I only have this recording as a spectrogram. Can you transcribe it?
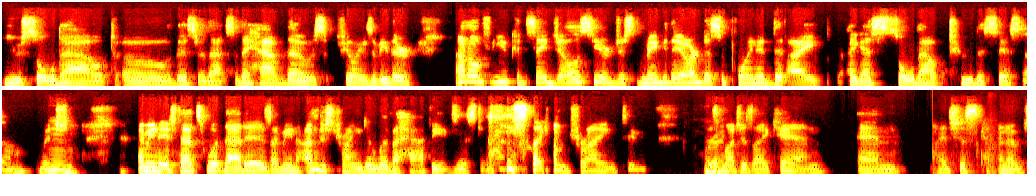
you sold out. Oh, this or that. So they have those feelings of either I don't know if you could say jealousy or just maybe they are disappointed that I, I guess, sold out to the system. Which, Mm. I mean, if that's what that is, I mean, I'm just trying to live a happy existence. like I'm trying to, as much as I can, and it's just kind of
